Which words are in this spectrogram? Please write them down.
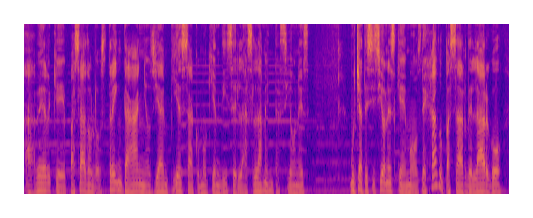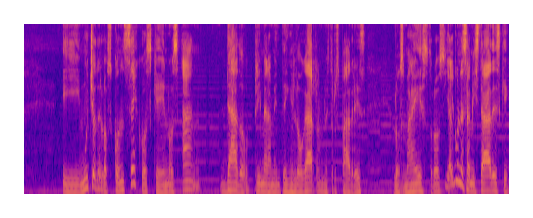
a ver que pasados los 30 años ya empieza, como quien dice, las lamentaciones, muchas decisiones que hemos dejado pasar de largo y muchos de los consejos que nos han dado primeramente en el hogar nuestros padres, los maestros y algunas amistades que,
